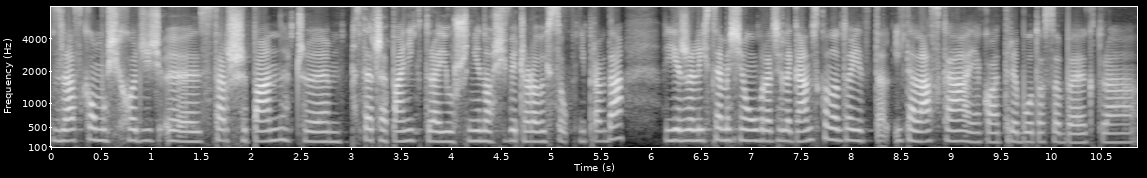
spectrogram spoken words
z laską musi chodzić y, starszy pan czy starsza pani, która już nie nosi wieczorowych sukni, prawda? Jeżeli chcemy się ubrać elegancko, no to i ta, laska jako atrybut osoby, która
